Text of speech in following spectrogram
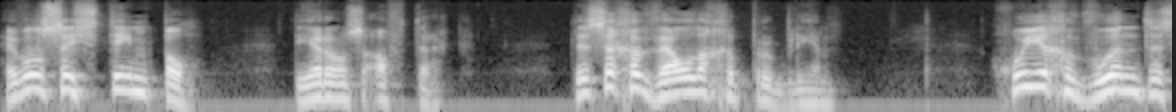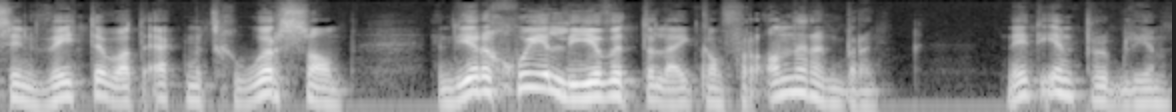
Hy wil sy stempel deur ons afdruk. Dis 'n geweldige probleem goeie gewoontes en wette wat ek moet gehoorsaam en deur 'n goeie lewe te lei kan verandering bring. Net een probleem.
